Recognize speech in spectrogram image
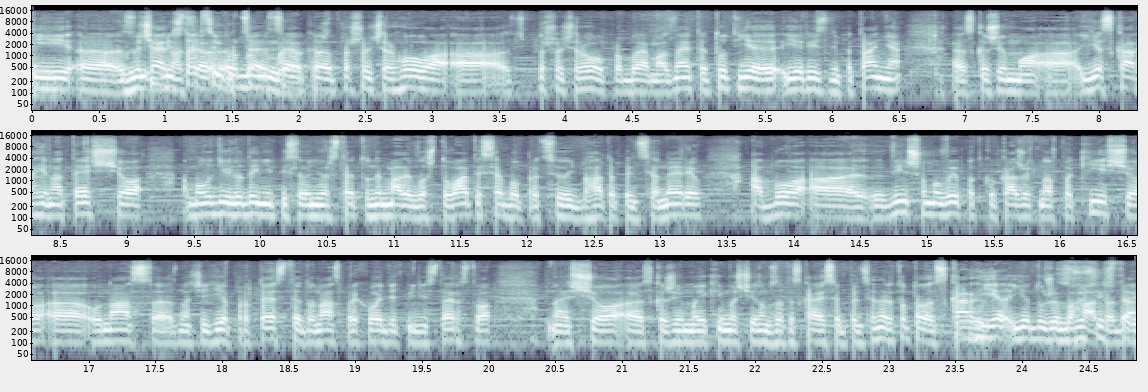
і е, звичайно, це, цим це, це першочергова, першочергова проблема. Знаєте, тут є, є різні питання. Е, Скажімо, є скарги на те, що молодій людині після університету не мали влаштуватися, бо працюють багато пенсіонерів. Або в іншому випадку кажуть навпаки, що е, у нас значить є протести, до нас приходять міністерство, що, скажімо, якимось чином затискаються пенсіонери. Тобто скарг є, є дуже багато. Да.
